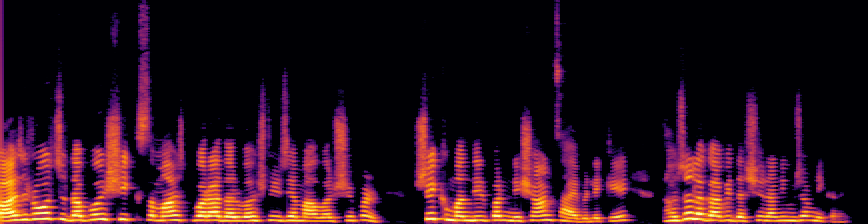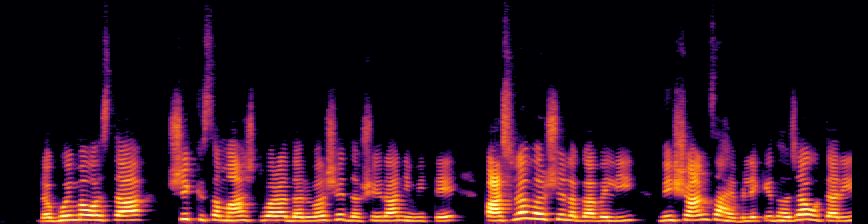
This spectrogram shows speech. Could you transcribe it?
તો આજ રોજ ડભોઈ શીખ સમાજ દ્વારા દર વર્ષની જેમ આ વર્ષે પણ શીખ મંદિર પર નિશાન સાહેબ એટલે કે ધજા લગાવી દશેરાની ઉજવણી કરાઈ. ડભોઈમાં વસતા શીખ સમાજ દ્વારા દર વર્ષે દશેરા નિમિત્તે પાછલા વર્ષે લગાવેલી નિશાન સાહેબ એટલે કે ધજા ઉતારી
